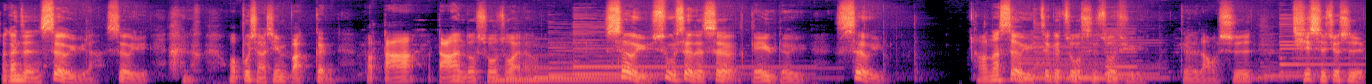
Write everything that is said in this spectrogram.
啊，跟着色语啦，色语，我不小心把梗。把答答案都说出来了。色语宿舍的色，给予的予，色语。好，那舍予这个作词作曲的老师，其实就是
